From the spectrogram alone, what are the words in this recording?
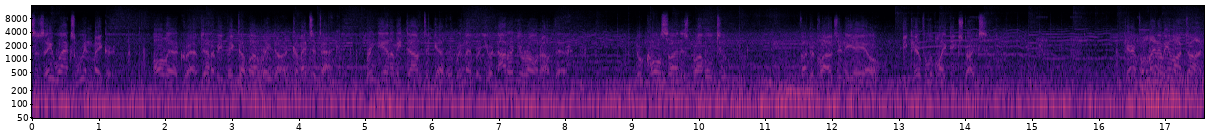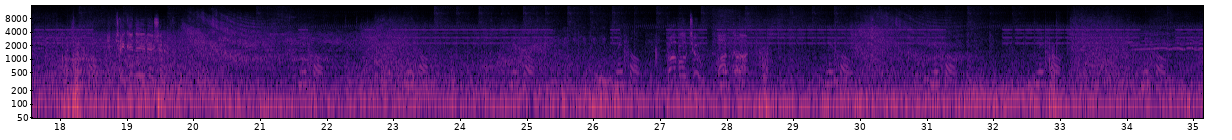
This is AWACS Windmaker. All aircraft, enemy picked up on radar. Commence attack. Bring the enemy down together. Remember, you're not on your own out there. Your call sign is Bravo 2. Thunderclouds in the AO. Be careful of lightning strikes. Careful, enemy locked on. You've taken the initiative. Bravo 2, locked on. Missile. Missile. Missile. Missile.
